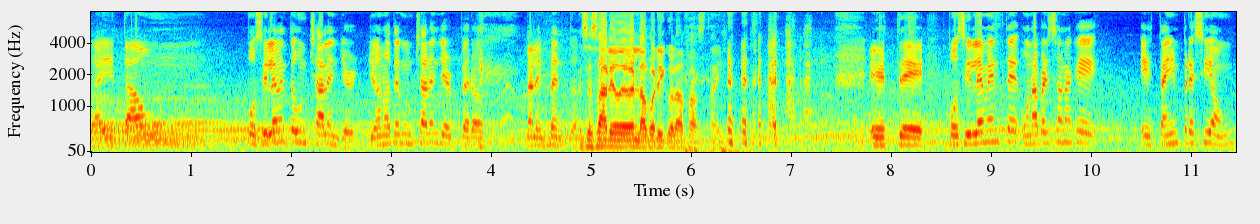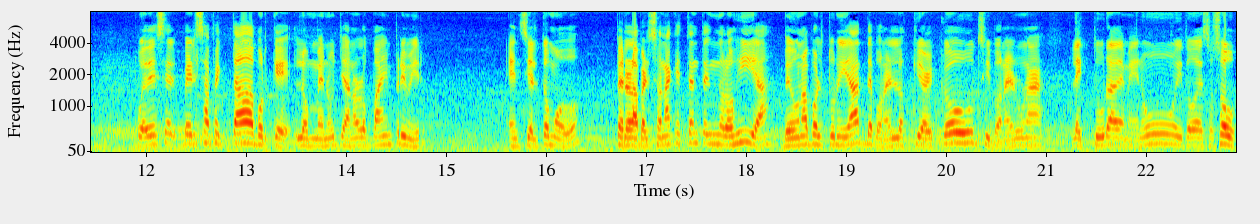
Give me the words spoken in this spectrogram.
Y ahí está un, posiblemente un Challenger. Yo no tengo un Challenger, pero me lo invento. Salió de ver la película Fast Time. Este, posiblemente una persona que está en impresión puede ser, verse afectada porque los menús ya no los vas a imprimir, en cierto modo. Pero la persona que está en tecnología ve una oportunidad de poner los QR codes y poner una lectura de menú y todo eso. So,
